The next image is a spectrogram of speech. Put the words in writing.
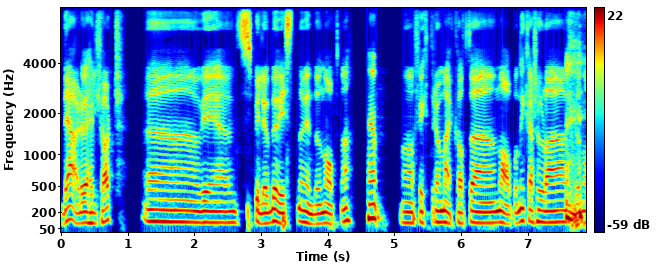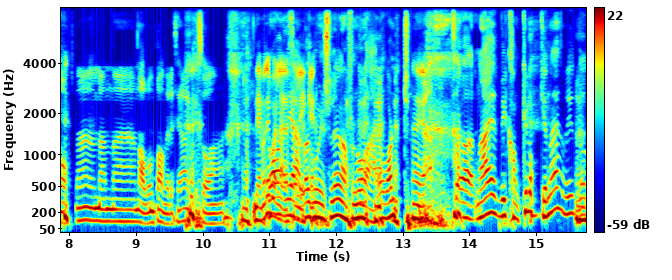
det er det jo helt klart. Uh, vi spiller jo bevisst med vinduene åpne. Ja. Nå fikk dere jo merke at eh, naboen ikke er så glad i vinduene åpne, men eh, naboen på andre sida er ikke så Det må de bare lære seg å jævla like. god unnskyldning, for nå er det varmt. Ja. Så nei, vi kan ikke lukke ned. Vi, da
